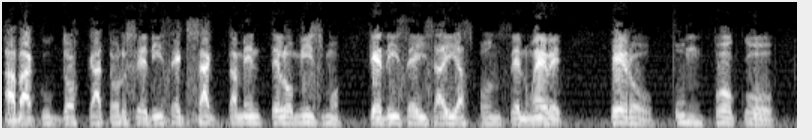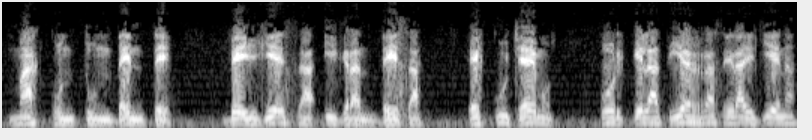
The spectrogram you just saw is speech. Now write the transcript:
Habacuc 2.14 dice exactamente lo mismo que dice Isaías 11.9 pero un poco más contundente, belleza y grandeza. Escuchemos, porque la tierra será llena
